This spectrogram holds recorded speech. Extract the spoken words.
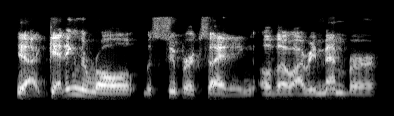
Yeah, getting the role was super exciting. Although I remember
